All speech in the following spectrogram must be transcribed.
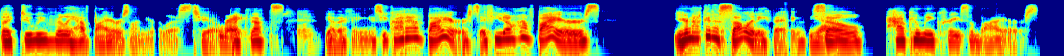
like, do we really have buyers on your list too? Right. Like that's Absolutely. the other thing is you gotta have buyers. If you don't have buyers, you're not gonna sell anything. Yeah. So how can we create some buyers?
